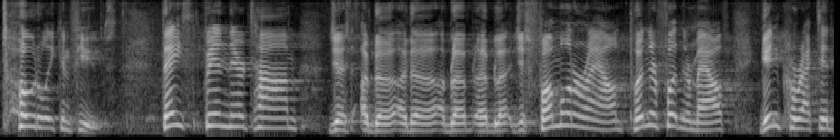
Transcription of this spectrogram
totally confused. They spend their time just uh, blah, uh, blah, blah, blah, blah, just fumbling around, putting their foot in their mouth, getting corrected.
